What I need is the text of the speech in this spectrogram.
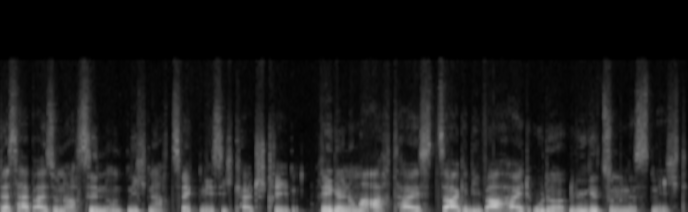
Deshalb also nach Sinn und nicht nach Zweckmäßigkeit streben. Regel Nummer 8 heißt, sage die Wahrheit oder lüge zumindest nicht.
